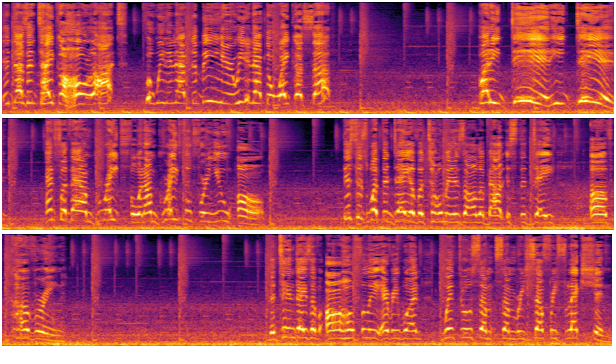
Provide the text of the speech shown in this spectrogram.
It doesn't take a whole lot. but we didn't have to be here. We didn't have to wake us up. But he did. He did. And for that, I'm grateful. And I'm grateful for you all. This is what the Day of Atonement is all about. It's the day of covering. The 10 days of Awe, hopefully everyone went through some, some self-reflection.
